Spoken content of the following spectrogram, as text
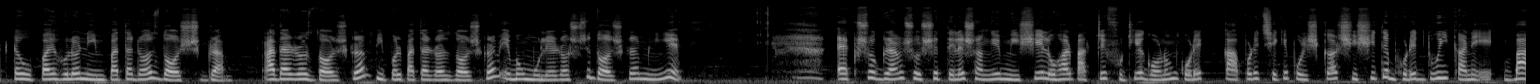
একটা উপায় হলো নিম পাতার রস দশ গ্রাম, আদার রস দশ গ্রাম, পিপল পাতার রস দশ গ্রাম এবং মূলের রস হচ্ছে দশ গ্রাম নিয়ে একশো গ্রাম সর্ষের তেলের সঙ্গে মিশিয়ে লোহার পাত্রে ফুটিয়ে গরম করে কাপড়ে ছেঁকে পরিষ্কার শিশিতে ভরে দুই কানে বা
